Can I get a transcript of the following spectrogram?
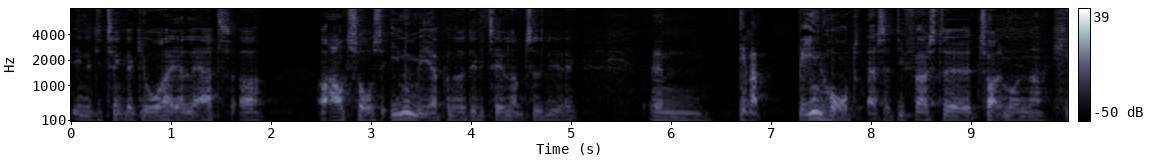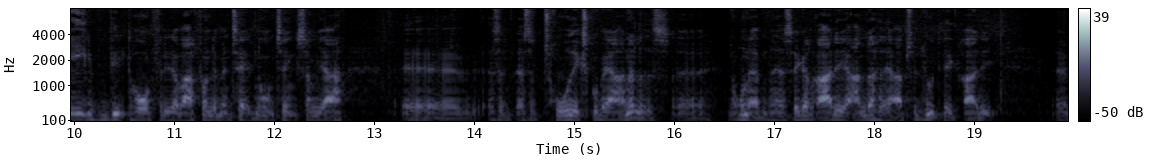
en af de ting, der gjorde, at jeg lærte at, at outsource endnu mere på noget af det, vi talte om tidligere. Ikke? Øhm, det var benhårdt, altså de første 12 måneder. Helt vildt hårdt, fordi der var fundamentalt nogle ting, som jeg øh, altså, altså troede ikke skulle være anderledes. Øh, nogle af dem havde jeg sikkert ret i, andre havde jeg absolut ikke ret i. Øh,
